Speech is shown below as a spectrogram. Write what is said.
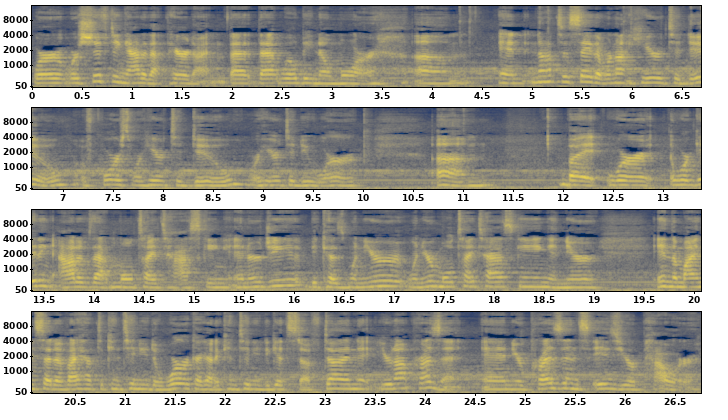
We're we're shifting out of that paradigm. That that will be no more. Um, and not to say that we're not here to do. Of course, we're here to do. We're here to do work. Um, but we're we're getting out of that multitasking energy because when you're when you're multitasking and you're in the mindset of I have to continue to work, I got to continue to get stuff done, you're not present and your presence is your power.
